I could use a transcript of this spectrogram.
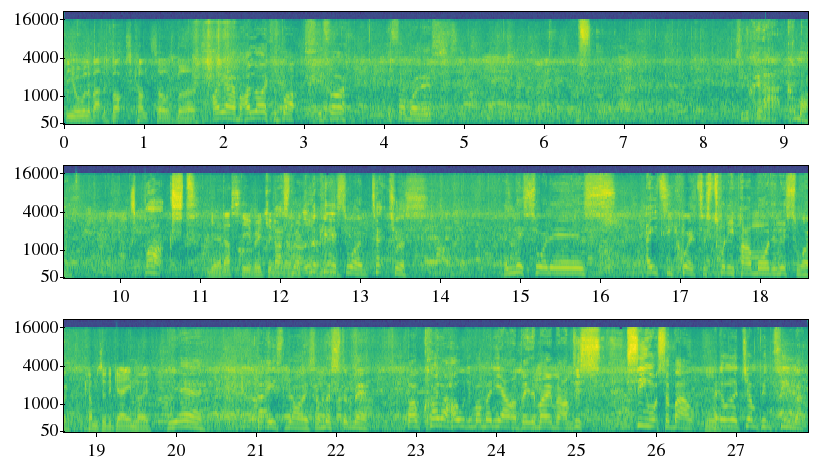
So you're all about the box consoles, bro. I am. I like a box. If I, if I'm honest. So look at that. Come on. It's boxed. Yeah, that's the original. That's not. original, Look at this one, Tetris. And this one is 80 quid. So it's 20 pound more than this one. Comes with a game though. Yeah, that is nice. I must admit. But I'm kind of holding my money out a bit at the moment. I'm just seeing what's about. I don't want to jump in too much.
